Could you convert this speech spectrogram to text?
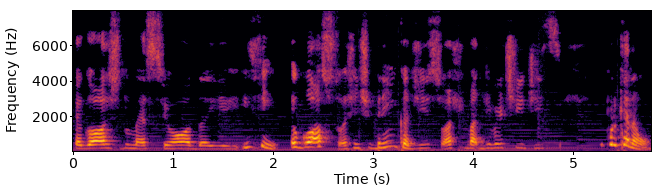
Eu gosto do Mestre Yoda e... Enfim, eu gosto. A gente brinca disso, eu acho divertidíssimo. E por que não?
